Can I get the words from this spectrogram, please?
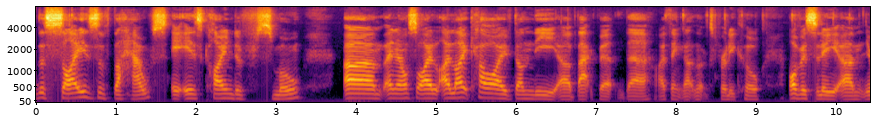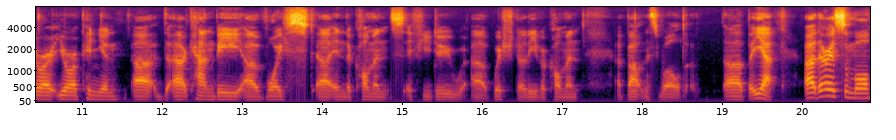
the size of the house, it is kind of small. Um, and also I, I like how I've done the uh, back bit there. I think that looks pretty cool. Obviously, um, your your opinion uh, uh can be uh, voiced uh, in the comments if you do uh, wish to leave a comment about this world. Uh, but yeah, there is some more.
